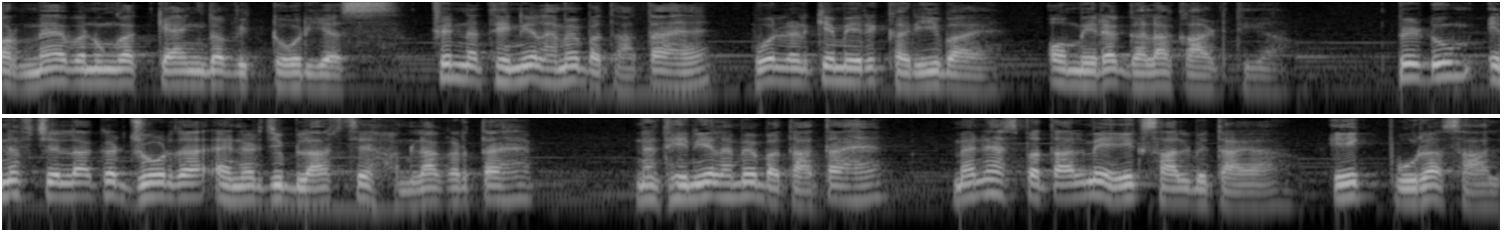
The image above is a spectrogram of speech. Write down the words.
और मैं बनूँगा कैंग द विक्टोरियस। फिर नथेनियल हमें बताता है, वो लड़के मेरे करीब आए और मेरा गला काट दिया। फिर डूम इनफ चिल्लाकर जोरदार एनर्जी ब्लास्ट से हमला करता है। नथेनियल हमें बताता है, मैंने अस्पताल में एक साल बिताया, एक पूरा साल।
